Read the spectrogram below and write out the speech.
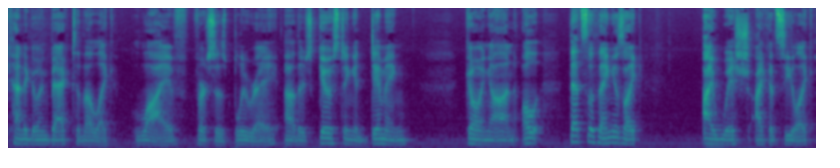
kind of going back to the like live versus Blu-ray, uh, there's ghosting and dimming going on. All that's the thing is like I wish I could see like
